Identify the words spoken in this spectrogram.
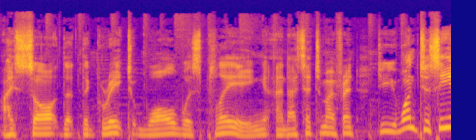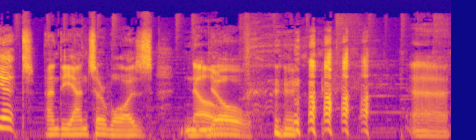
I saw that the Great Wall was playing and I said to my friend, "Do you want to see it?" And the answer was No. no. 呃，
